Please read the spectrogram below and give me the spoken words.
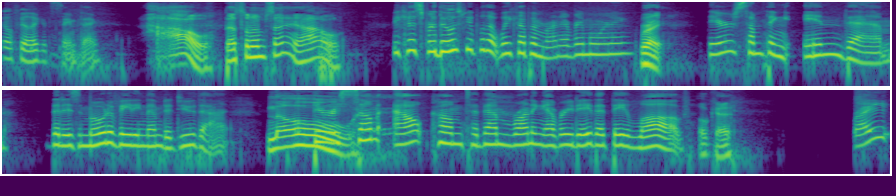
I don't feel like it's the same thing. how? That's what I'm saying. How? Because for those people that wake up and run every morning, Right. there's something in them that is motivating them to do that. No. There is some outcome to them running every day that they love, Okay. right?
